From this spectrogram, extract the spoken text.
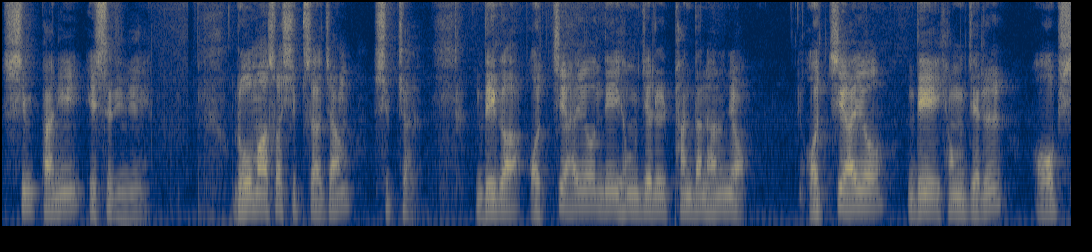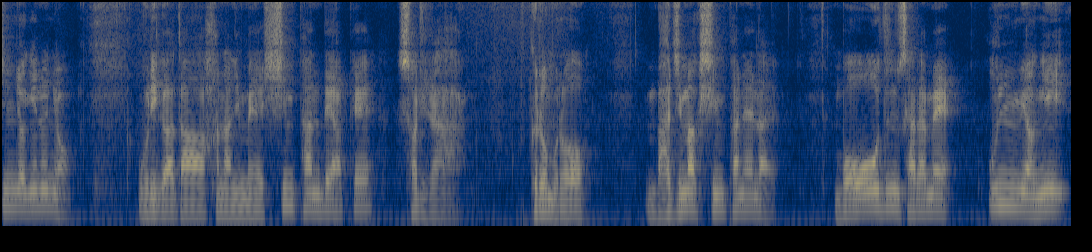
심판이 있으리니. 로마서 14장 10절. 네가 어찌하여 네 형제를 판단하느냐? 어찌하여 네 형제를 업신여기느냐? 우리가 다 하나님의 심판대 앞에 서리라. 그러므로 마지막 심판의 날 모든 사람의 운명이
